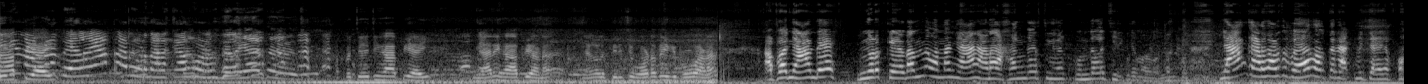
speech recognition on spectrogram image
ഹാപ്പിയായി നമ്മുടെ വിളയാട്ടമാണ് ഇവിടെ നടക്കാൻ പോണത്. അപ്പൊ ചേച്ചി ഹാപ്പിയായി ഞാനും ഹാപ്പിയാണ്. ഞങ്ങൾ തിരിച്ചു കോട്ടത്തേക്ക് പോവാണ്. അപ്പൊ ഞാൻ ദേ ഇങ്ങോട്ട് കിടന്ന് വന്ന ഞാനാണ് അഹങ്കരിച്ച് ഇങ്ങനെ കുന്തളിച്ചിരിക്കുന്നത്. ഞാൻ കിടന്നിടത്ത് വേറെ അഡ്മിറ്റ് ആയപ്പോ.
